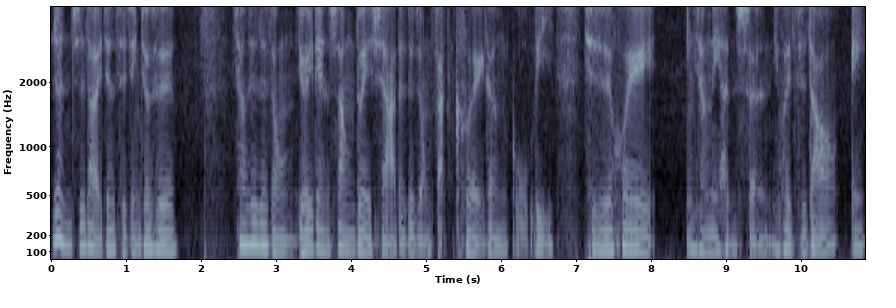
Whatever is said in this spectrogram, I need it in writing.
认知到一件事情，就是。像是这种有一点上对下的这种反馈跟鼓励，其实会影响你很深。你会知道，哎，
